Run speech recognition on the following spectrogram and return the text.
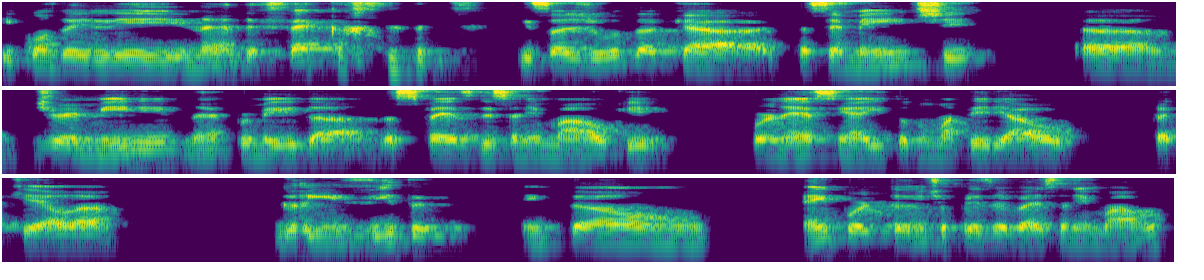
e quando ele né, defeca, isso ajuda que a, que a semente germine né, por meio da, das fezes desse animal, que fornecem aí todo o material para que ela ganhe vida. Então, é importante preservar esse animal.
